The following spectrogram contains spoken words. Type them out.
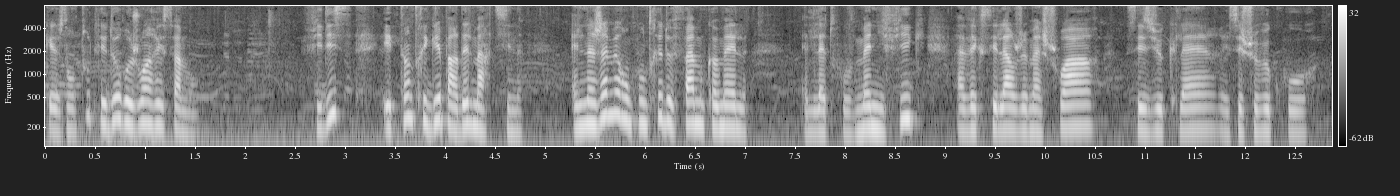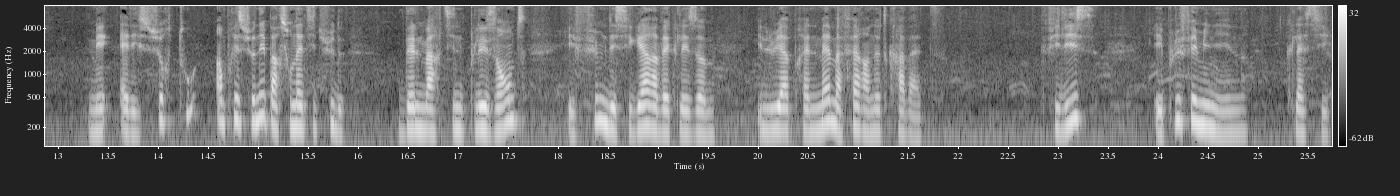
qu'elles ont toutes les deux rejoint récemment. Phyllis est intriguée par Del Martin. Elle n'a jamais rencontré de femme comme elle. Elle la trouve magnifique avec ses larges mâchoires, ses yeux clairs et ses cheveux courts. Mais elle est surtout impressionnée par son attitude. Del Martin plaisante et fume des cigares avec les hommes ils lui apprennent même à faire un nœud de cravate. Phyllis est plus féminine, classique.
